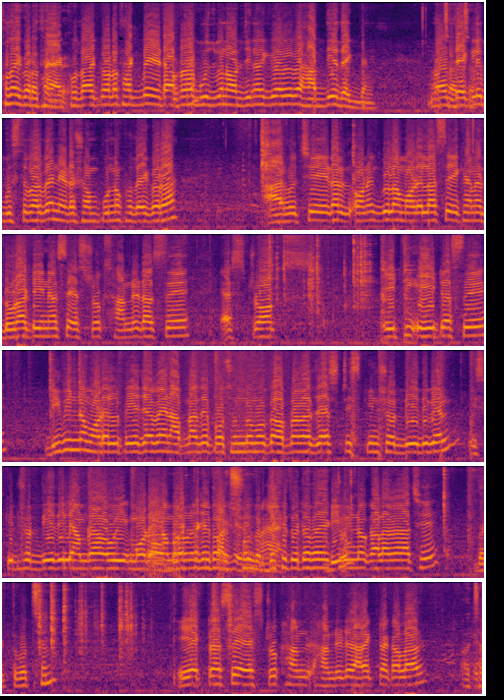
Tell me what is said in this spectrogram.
খোদাই করা হ্যাঁ থাকবে। খোদাই করা থাকবে এটা আপনারা বুঝবেন অরিজিনাল কীভাবে হাত দিয়ে দেখবেন। আচ্ছা, দেখলে বুঝতে পারবেন এটা সম্পূর্ণ খোদাই করা। আর হচ্ছে এটার অনেকগুলো মডেল আছে এখানে ডোরা টেন আছে স্ট্রক্স হান্ড্রেড আছে স্ট্রক্স এইটি এইট আছে। বিভিন্ন মডেল পেয়ে যাবেন আপনাদের পছন্দ মতো আপনারা জাস্ট স্ক্রিনশট দিয়ে দিবেন। স্ক্রিনশট দিয়ে দিলে আমরা ওই মডেল নাম্বার অনুযায়ী সুন্দর। দেখি তো এটা ভাই হ্যাঁ, বিভিন্ন কালারের আছে। দেখতে পাচ্ছেন? এই একটা আছে স্ট্রোক হান্ড্রেডের আরেকটা কালার আচ্ছা।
